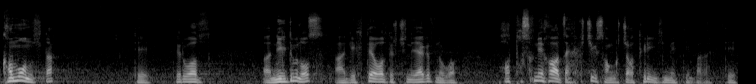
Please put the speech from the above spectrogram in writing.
коммун л да. Тий. Тэр бол нэгдмэл ус. А гэхдээ бол тэр чинь яг л нөгөө хот тосгоныхоо захирагчийг сонгож байгаа тэр элемент юм байна тий.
